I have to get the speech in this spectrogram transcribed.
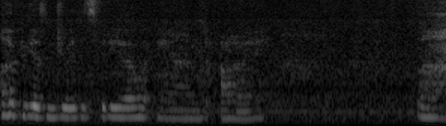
I hope you guys enjoyed this video and I uh,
